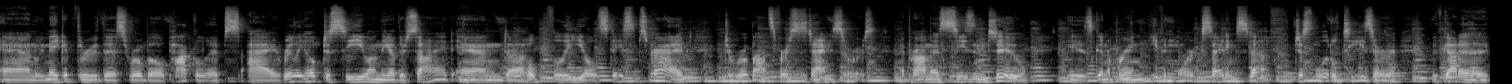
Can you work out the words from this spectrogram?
and we make it through this robo apocalypse, I really hope to see you on the other side, and uh, hopefully you'll stay subscribed to Robots vs. Dinosaurs. I promise season two is going to bring even more exciting stuff. Just a little teaser we've got a,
